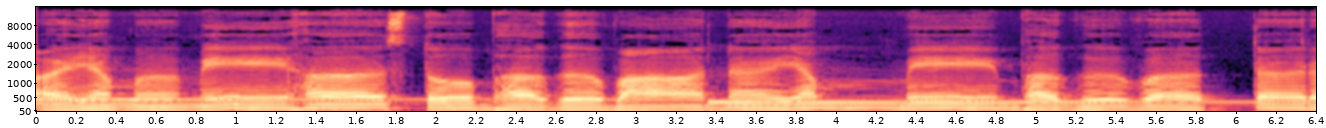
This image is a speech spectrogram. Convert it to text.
अयं मे हस्तो भगवानयं मे भगवत्तर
